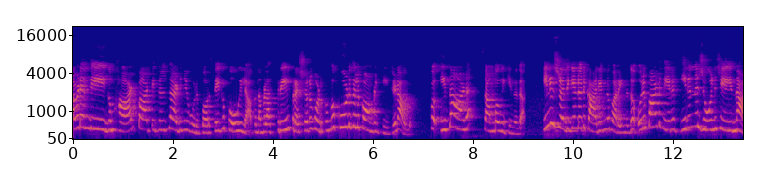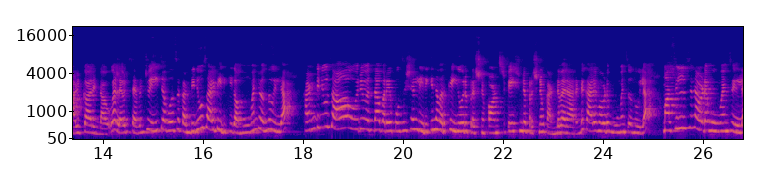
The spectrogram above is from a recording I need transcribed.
അവിടെ എന്ത് ചെയ്യും? ഹാർഡ് പാർട്ടിക്കിൾസ് അടിഞ്ഞുകൂടും പുറത്തേക്ക് പോവില്ല. അപ്പൊ നമ്മൾ അത്രയും പ്രഷർ കൊടുക്കുമ്പോൾ കൂടുതൽ കോംപ്ലിക്കേറ്റഡ് ആകും. അപ്പൊ ഇതാണ് സംഭവിക്കുന്നത്. ഇനി ശ്രദ്ധിക്കേണ്ട ഒരു കാര്യം എന്ന് പറയുന്നത് ഒരുപാട് നേരം ഇരുന്ന് ജോലി ചെയ്യുന്ന ആൾക്കാരുണ്ടാവും അല്ലെ? ഒരു seven to eight hours continuous ആയിട്ട് ഇരിക്കുക മൂവ്മെന്റ് ഒന്നുമില്ല കണ്ടിന്യൂസ് ആ ഒരു എന്താ പറയുക പൊസിഷനിൽ ഇരിക്കുന്നവർക്ക് ഈ ഒരു പ്രശ്നം കോൺസ്റ്റിപ്പേഷന്റെ പ്രശ്നം കണ്ടുവരാറുണ്ട്. കാര്യം അവിടെ മൂവ്മെന്റ്സ് ഒന്നുമില്ല മസിൽസിന് അവിടെ മൂവ്മെന്റ്സ് ഇല്ല.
